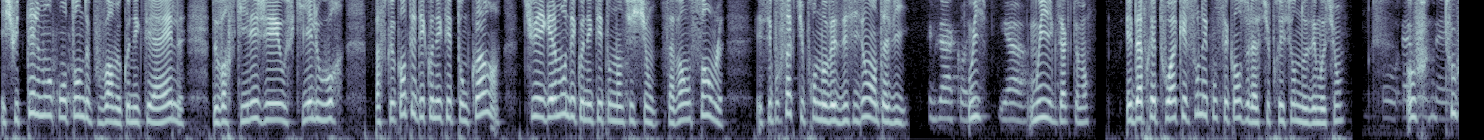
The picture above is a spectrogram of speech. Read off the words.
Et je suis tellement contente de pouvoir me connecter à elle, de voir ce qui est léger ou ce qui est lourd. Parce que quand tu es déconnecté de ton corps, tu es également déconnecté de ton intuition. Ça va ensemble. Et c'est pour ça que tu prends de mauvaises décisions dans ta vie. Oui. Oui, exactement. Et d'après toi, quelles sont les conséquences de la suppression de nos émotions? Ouf, tout.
